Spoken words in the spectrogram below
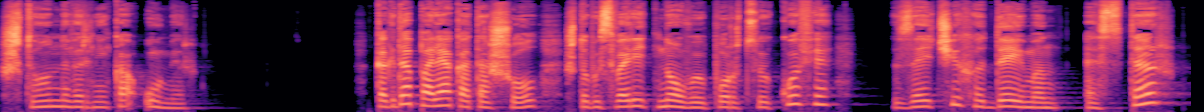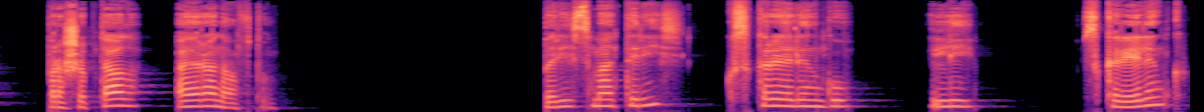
что он наверняка умер. Когда поляк отошел, чтобы сварить новую порцию кофе, зайчиха Деймон Эстер прошептала аэронавту. «Присмотрись к Скреллингу, Ли». Скреллинг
